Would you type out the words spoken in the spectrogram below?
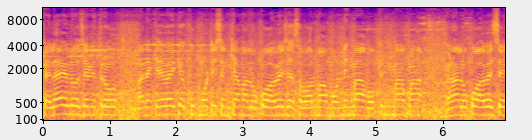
ફેલાયેલો છે મિત્રો. અને કહેવાય કે ખૂબ મોટી સંખ્યામાં લોકો આવે છે. સવારમાં, મોર્નિંગમાં, વોકિંગમાં પણ ઘણા લોકો આવે છે.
